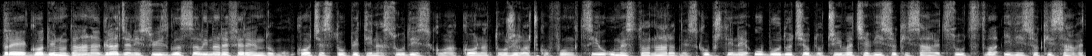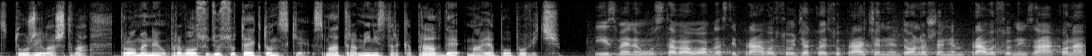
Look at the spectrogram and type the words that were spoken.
Pre godinu dana građani su izglasali na referendumu ko će stupiti na sudijsku, a ko na tužilačku funkciju umesto Narodne skupštine u buduće odlučivaće Visoki savet sudstva i Visoki savet tužilaštva. Promene u pravosuđu su tektonske, smatra ministarka pravde Maja Popović. Izmene Ustava u oblasti pravosuđa koje su praćene donošenjem pravosudnih zakona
